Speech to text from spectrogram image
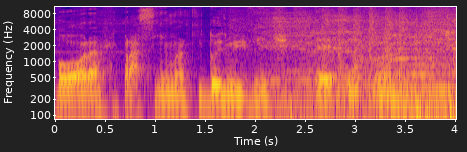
bora pra cima que 2020 é o ano.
